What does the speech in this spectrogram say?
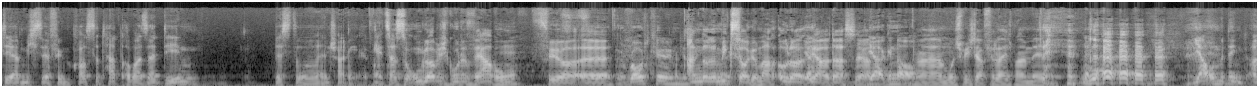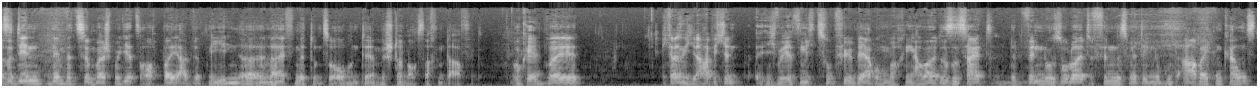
der mich sehr viel gekostet hat. Aber seitdem beste Entscheidung ever. Jetzt hast du unglaublich gute Werbung für äh, Roadkill andere Mixer gemacht. Oder ja, Ja. das, ja. Ja, genau. Äh, muss ich mich da vielleicht mal melden. Ja, unbedingt. Also den nehmen wir zum Beispiel jetzt auch bei Agritni äh, live mit und so und der mischt dann auch Sachen dafür. Okay. Weil, ich weiß nicht, da habe ich, in- ich will jetzt nicht zu viel Werbung machen, aber das ist halt, wenn du so Leute findest, mit denen du gut arbeiten kannst.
